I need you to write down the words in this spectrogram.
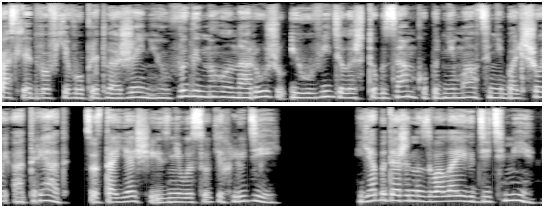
Последовав его предложению, выглянула наружу и увидела, что к замку поднимался небольшой отряд, состоящий из невысоких людей. Я бы даже назвала их детьми,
